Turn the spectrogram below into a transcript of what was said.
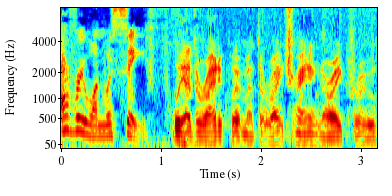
Everyone was safe. We had the right equipment, the right training, the right crew,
